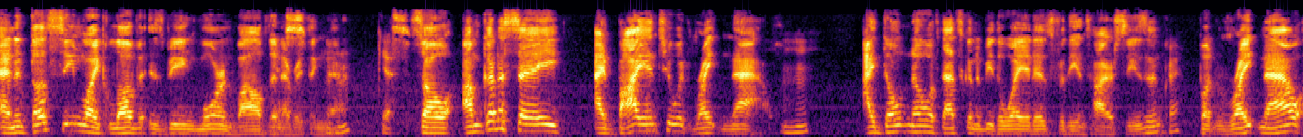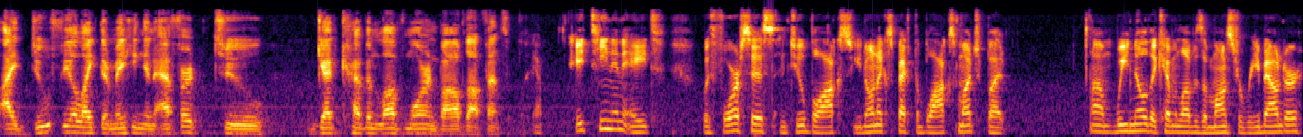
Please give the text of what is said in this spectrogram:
and it does seem like Love is being more involved in Yes. everything there. Mhm. Yes. So I'm gonna say I buy into it right now. hmm I don't know if that's going to be the way it is for the entire season. Okay. But right now, I do feel like they're making an effort to get Kevin Love more involved offensively. 18 and 8 with four assists and two blocks. You don't expect the blocks much, but um, we know that Kevin Love is a monster rebounder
